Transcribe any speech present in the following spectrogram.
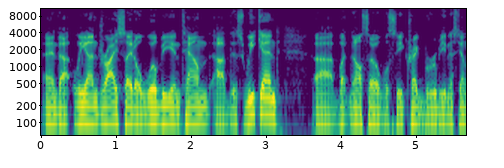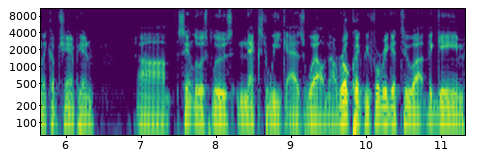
And uh, Leon Draisaitl will be in town uh, this weekend, uh, but and also we'll see Craig Berube, and the Stanley Cup champion, um, St. Louis Blues next week as well. Now, real quick before we get to uh, the game,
